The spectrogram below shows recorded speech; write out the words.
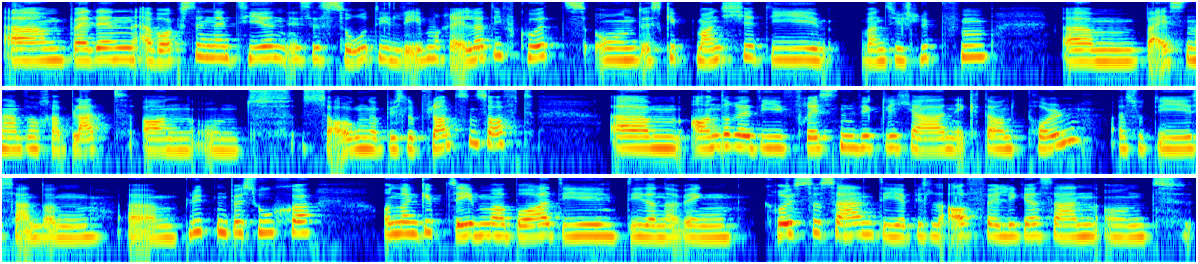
Ähm, bei den erwachsenen Tieren ist es so, die leben relativ kurz und es gibt manche, die, wenn sie schlüpfen, ähm, beißen einfach ein Blatt an und saugen ein bisschen Pflanzensaft. Ähm, andere, die fressen wirklich auch Nektar und Pollen, also die sind dann ähm, Blütenbesucher. Und dann gibt es eben ein paar, die, die dann ein wenig größer sind, die ein bisschen auffälliger sind und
